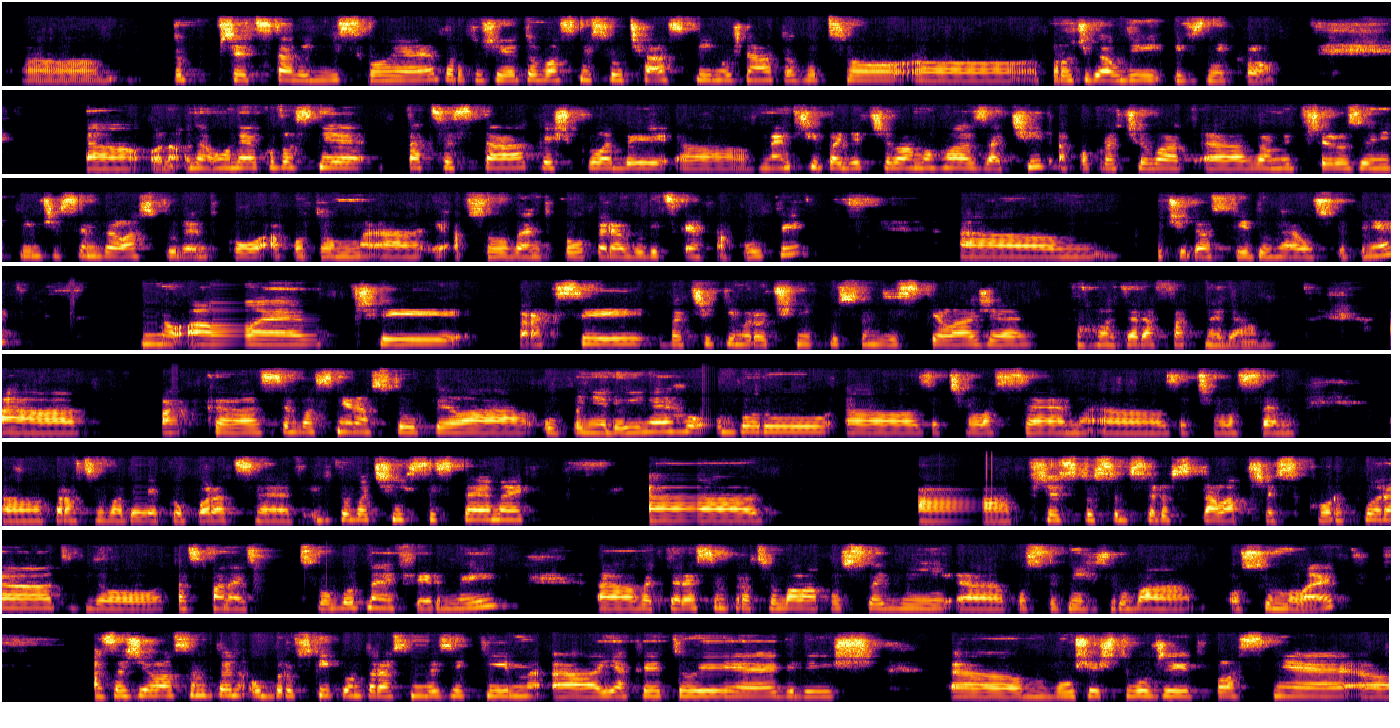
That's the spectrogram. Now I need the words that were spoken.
uh, to představení svoje, protože je to vlastně součástí možná toho, co, uh, proč Gaudí i vzniklo. Uh, on, on, on jako vlastně ta cesta ke škole by uh, v mém případě třeba mohla začít a pokračovat uh, velmi přirozeně tím, že jsem byla studentkou a potom uh, i absolventkou pedagogické fakulty um, učitelství druhého stupně. No ale při praxi ve třetím ročníku jsem zjistila, že tohle teda fakt nedám. A pak eh, jsem vlastně nastoupila úplně do jiného oboru, eh, začala jsem, eh, začala jsem pracovat jako poradce v informačních systémech a přesto jsem se dostala přes korporát do tzv. svobodné firmy, ve které jsem pracovala poslední, posledních zhruba 8 let. A zažila jsem ten obrovský kontrast mezi tím, jaké to je, když Eh, můžeš tvořit vlastně, eh,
